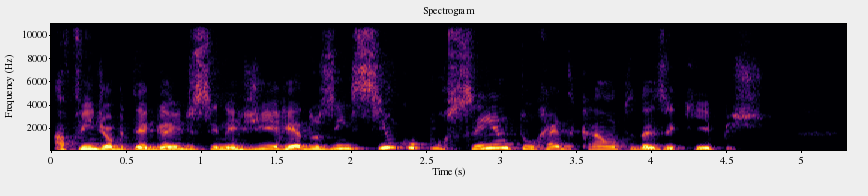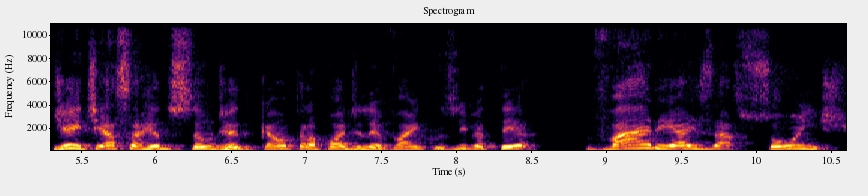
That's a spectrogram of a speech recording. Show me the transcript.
a fim de obter ganho de sinergia e reduzir em 5% o headcount das equipes. Gente, essa redução de headcount ela pode levar, inclusive, a ter várias ações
